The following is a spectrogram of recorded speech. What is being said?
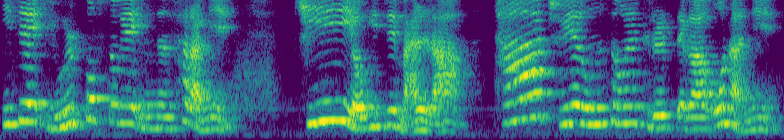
이제 율법 속에 있는 사람이 기 여기지 말라. 다 주의 음성을 들을 때가 오나니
